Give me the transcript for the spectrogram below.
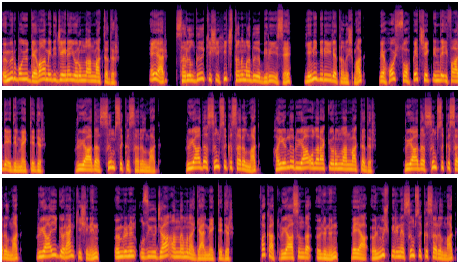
ömür boyu devam edeceğine yorumlanmaktadır. Eğer sarıldığı kişi hiç tanımadığı biri ise yeni biriyle tanışmak ve hoş sohbet şeklinde ifade edilmektedir. Rüyada sımsıkı sarılmak. Rüyada sımsıkı sarılmak hayırlı rüya olarak yorumlanmaktadır. Rüyada sımsıkı sarılmak, rüyayı gören kişinin ömrünün uzayacağı anlamına gelmektedir. Fakat rüyasında ölünün veya ölmüş birine sımsıkı sarılmak,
